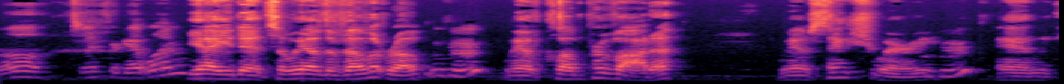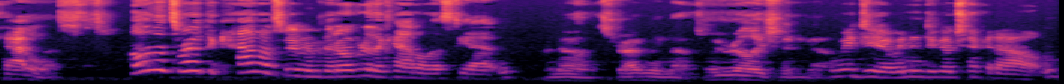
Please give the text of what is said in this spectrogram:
Oh, did I forget one? Yeah, you did. So we have the Velvet Rope, Mm-hmm. we have Club Pravada, we have Sanctuary, Mm-hmm. and the Catalyst. Oh, that's right. The catalyst. We haven't been over to the catalyst yet. I know, it's driving me nuts. We really should go. We do. We need to go check it out.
